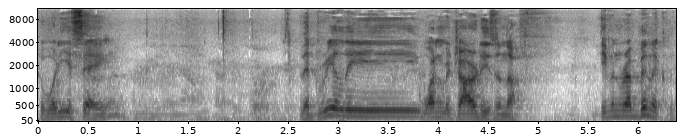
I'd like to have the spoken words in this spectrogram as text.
so what are you saying? That really one majority is enough, even rabbinically.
